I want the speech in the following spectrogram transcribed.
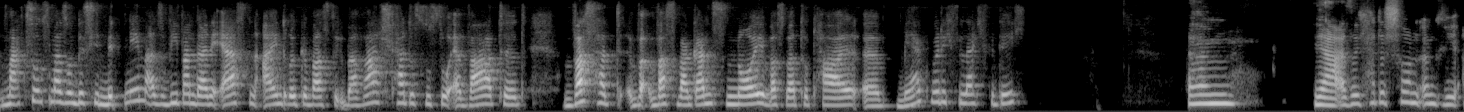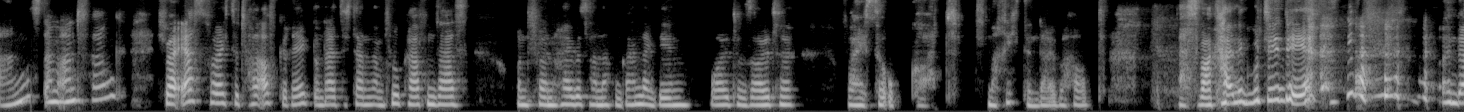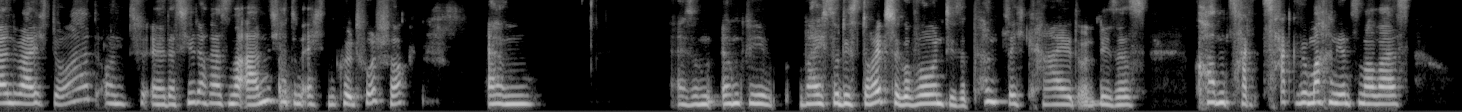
magst du uns mal so ein bisschen mitnehmen? Also wie waren deine ersten Eindrücke? Warst du überrascht? Hattest du es so erwartet? Was, hat, was war ganz neu? Was war total äh, merkwürdig vielleicht für dich? Ähm, ja, also ich hatte schon irgendwie Angst am Anfang. Ich war erst vielleicht total aufgeregt und als ich dann am Flughafen saß und für ein halbes Jahr nach Uganda gehen wollte, sollte, war ich so, oh Gott, was mache ich denn da überhaupt? Das war keine gute Idee. und dann war ich dort und äh, das hielt auch erstmal an. Ich hatte einen echten Kulturschock. Ähm, also irgendwie war ich so dieses Deutsche gewohnt, diese Pünktlichkeit und dieses komm, zack, zack, wir machen jetzt mal was.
